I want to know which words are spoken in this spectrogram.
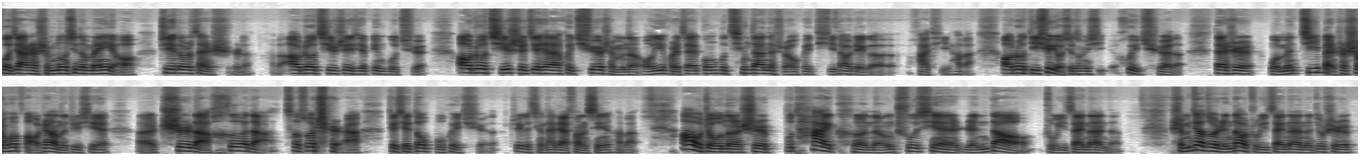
货架上什么东西都没有，这些都是暂时的，好吧？澳洲其实这些并不缺，澳洲其实接下来会缺什么呢？我一会儿在公布清单的时候会提到这个话题，好吧？澳洲的确有些东西会缺的，但是我们基本上生活保障的这些呃吃的、喝的、厕所纸啊，这些都不会缺的，这个请大家放心，好吧？澳洲呢是不太可能出现人道主义灾难的。什么叫做人道主义灾难呢？就是。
